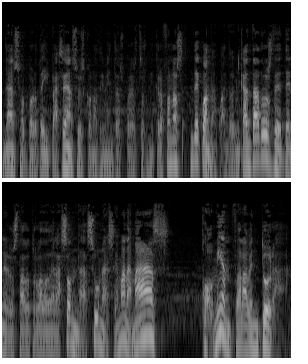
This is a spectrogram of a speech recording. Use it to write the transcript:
dan soporte y pasean sus conocimientos por estos micrófonos de cuando en cuando. Encantados de teneros al otro lado de las ondas una semana más. Comienza la aventura.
